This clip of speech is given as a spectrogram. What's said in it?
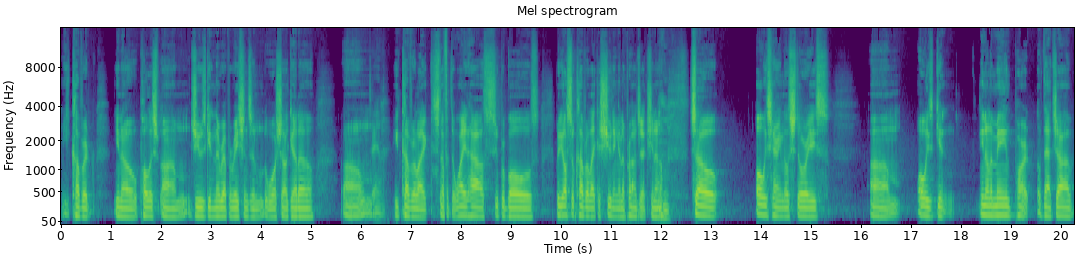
he covered you know Polish um, Jews getting their reparations in the Warsaw Ghetto. Um, Damn. He'd cover like stuff at the White House, Super Bowls, but he also covered like a shooting in the projects, you know. So always hearing those stories, um, always getting, you know, the main part of that job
